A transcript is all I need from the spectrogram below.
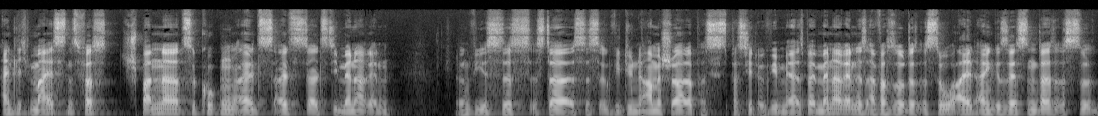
eigentlich meistens fast spannender zu gucken als, als, als die Männerrennen. Irgendwie ist das, ist da, ist das irgendwie dynamischer, da pass passiert irgendwie mehr. Also bei Männerrennen ist einfach so, das ist so alt eingesessen, das ist so.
